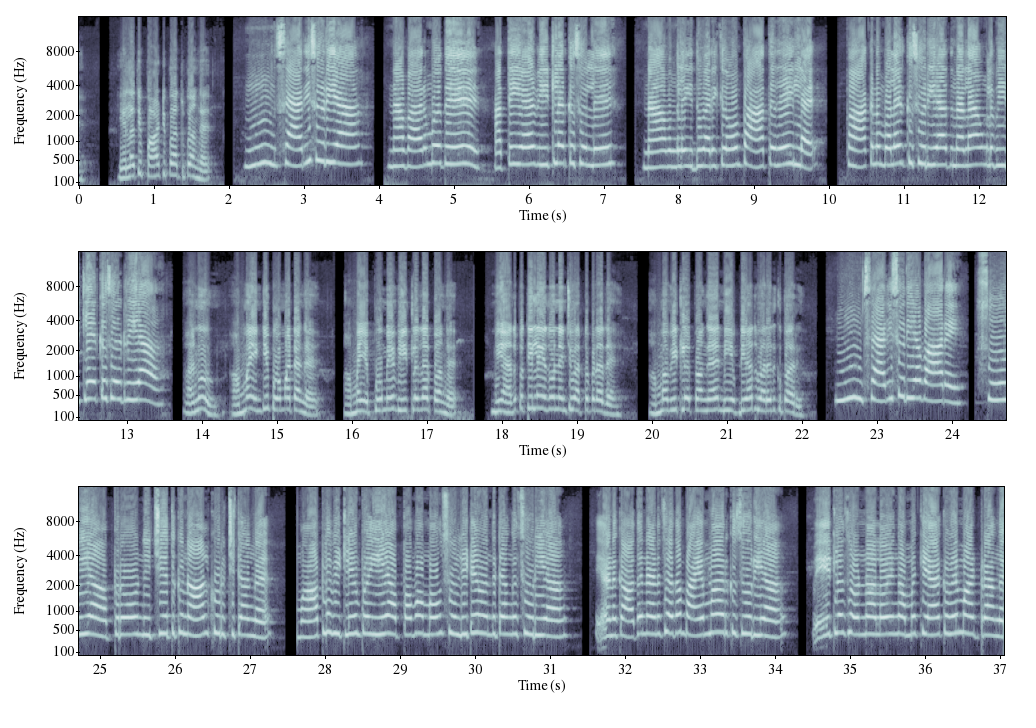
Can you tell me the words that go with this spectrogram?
எல்லாத்தையும் பாட்டி பார்த்துப்பாங்க. ம் சரி சூர்யா. நான் வரும்போது அத்தைய வீட்டில் இருக்க சொல்லு. நான் அவங்கள இது வரைக்கும் பார்த்ததே இல்லை. பார்க்கணும் போல இருக்கு சூர்யா. அதனால அவங்கள வீட்டில் இருக்க சொல்றியா? அனு அம்மா எங்கேயும் போக மாட்டாங்க. அம்மா எப்பவுமே வீட்டில தான் இருப்பாங்க. நீ அதை பத்திலாம் எதுவும் நினைச்சு வருத்தப்படாத. அம்மா வீட்டில் இருப்பாங்க. நீ எப்படியாவது வர்றதுக்கு பாரு. ம் சரி சூர்யா வாரேன். சூர்யா அப்புறம் நிச்சயத்துக்கு நாள் குறிச்சிட்டாங்க. மாப்பிள்ளை வீட்லயும் போய் அப்பாவும் அம்மாவும் சொல்லிட்டே வந்துட்டாங்க சூர்யா. எனக்கு அதை நினைச்சாதான் பயமா இருக்கு சூர்யா. வீட்ல சொன்னாலும் எங்க அம்மா கேட்கவே மாட்டாங்க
